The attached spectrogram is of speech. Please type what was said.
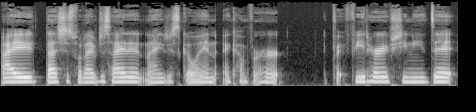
I that's just what I've decided and I just go in, I comfort her, feed her if she needs it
